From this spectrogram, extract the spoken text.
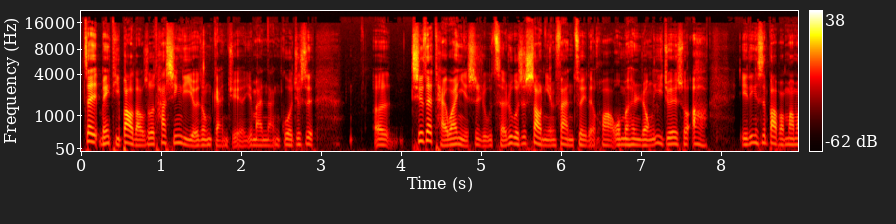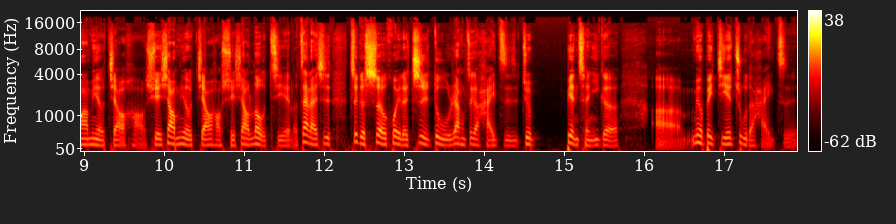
在媒体报道说，他心里有一种感觉，也蛮难过，就是呃，其实，在台湾也是如此。如果是少年犯罪的话，我们很容易就会说啊。一定是爸爸妈妈没有教好，学校没有教好，学校漏接了。再来是这个社会的制度让这个孩子就变成一个呃没有被接住的孩子。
